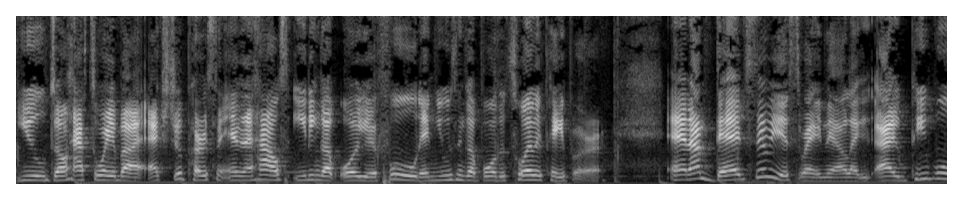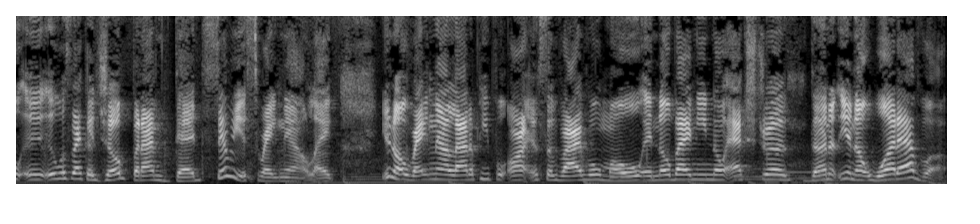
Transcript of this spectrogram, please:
you don't have to worry about extra person in the house eating up all your food and using up all the toilet paper. And I'm dead serious right now. Like I people it, it was like a joke, but I'm dead serious right now. Like you know, right now a lot of people aren't in survival mode and nobody need no extra done, you know, whatever.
